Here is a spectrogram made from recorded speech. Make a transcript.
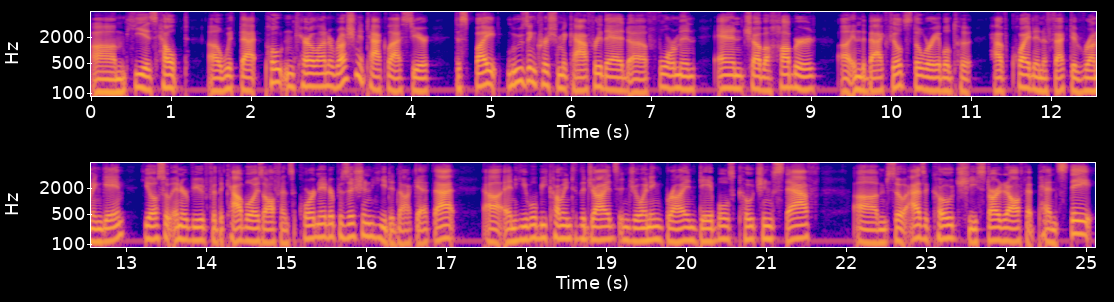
Um, he has helped uh, with that potent Carolina rushing attack last year. Despite losing Christian McCaffrey, they had uh, Foreman and Chuba Hubbard uh, in the backfield, still were able to have quite an effective running game. He also interviewed for the Cowboys offensive coordinator position. He did not get that uh, and he will be coming to the Giants and joining Brian Daboll's coaching staff. Um, so as a coach, he started off at Penn State,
